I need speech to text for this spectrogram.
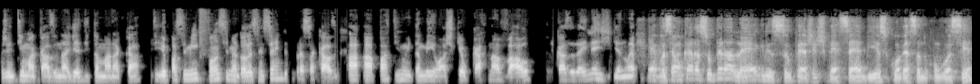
a gente tinha uma casa na ilha de Itamaracá. Eu passei minha infância e minha adolescência indo para essa casa. A, a parte ruim também, eu acho que é o carnaval causa da energia, não é porque. É, você é um cara super alegre, super, a gente percebe isso conversando com você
